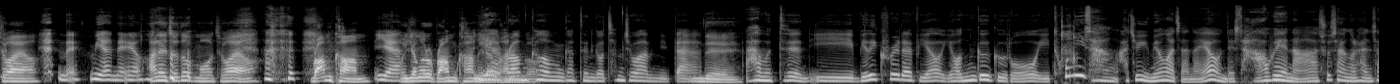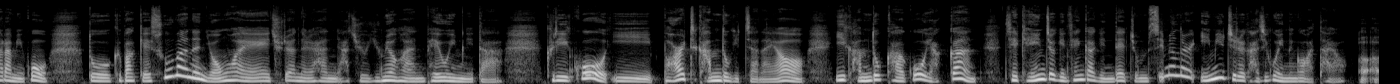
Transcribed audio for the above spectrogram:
좋아요. 네, 미안해요. 아니, 저도 뭐 좋아요. 롬컴. Yeah. 뭐 영어로 롬컴이라고 예, 하는 거. 롬컴 같은 거 참 좋아합니다. 네. 아무튼 이 빌리 크루답이요 연극으로 이 토니상 아주 유명하잖아요. 근데 4회나 수상을 한 사람이고 또 그 밖에 수많은 영화에 출연을 한 아주 유명한 배우입니다. 그리고 이 바트 감독 있잖아요. 이 감독하고 약간 제 개인적인 생각인데 좀 similar 이미지를 가지고 있는 것 같아요. Uh,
